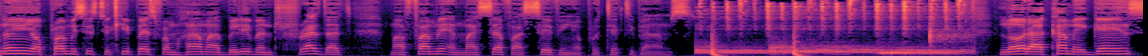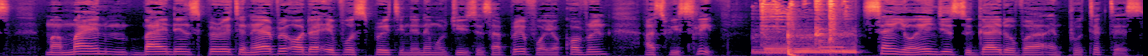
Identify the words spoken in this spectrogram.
Knowing your promises to keep us from harm, I believe and trust that my family and myself are safe in your protective arms. Lord, I come against my mind binding spirit and every other evil spirit in the name of Jesus. I pray for your covering as we sleep. Send your angels to guide over and protect us.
